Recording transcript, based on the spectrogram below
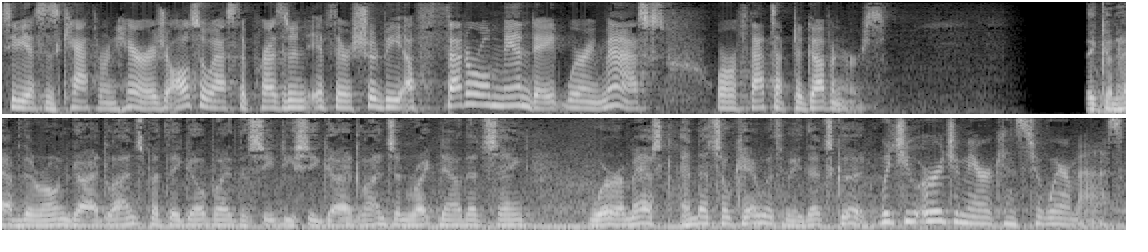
CBS's Catherine Herridge also asked the president if there should be a federal mandate wearing masks or if that's up to governors. They can have their own guidelines, but they go by the CDC guidelines, and right now that's saying wear a mask, and that's okay with me. That's good. Would you urge Americans to wear a mask?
